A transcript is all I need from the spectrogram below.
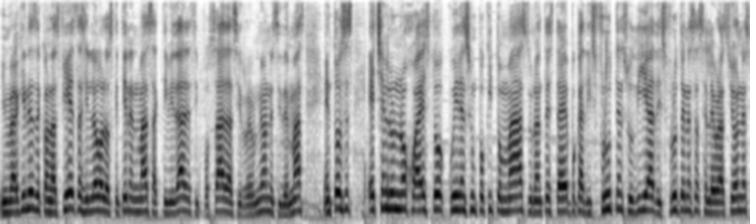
imagínense con las fiestas y luego los que tienen más actividades y posadas y reuniones y demás. Entonces, échenle un ojo a esto, cuídense un poquito más durante esta época, disfruten su día, disfruten esas celebraciones.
